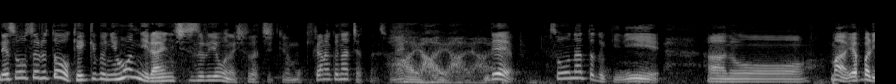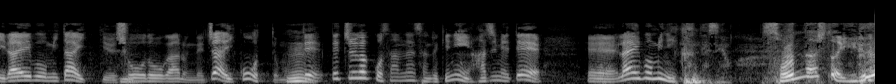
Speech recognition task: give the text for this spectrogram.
で、そうすると結局日本に来日するような人たちっていうのはもう聞かなくなっちゃったんですよね。はいはいはいはい。、で、そうなった時に、あのーまあ、やっぱりライブを見たいっていう衝動があるんで、じゃあ行こうって思って、で、中学校3年生の時に初めて、えーライブを見に行くんですよ。そんな人いる？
